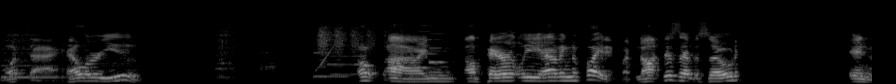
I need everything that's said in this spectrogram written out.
What the hell are you? Oh, I'm apparently having to fight it, but not this episode. In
